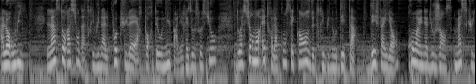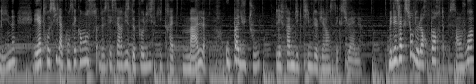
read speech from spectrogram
Alors oui, L'instauration d'un tribunal populaire porté au nu par les réseaux sociaux doit sûrement être la conséquence de tribunaux d'État défaillants, prompts à une indulgence masculine, et être aussi la conséquence de ces services de police qui traitent mal, ou pas du tout, les femmes victimes de violences sexuelles. Mais les actions de leur porte sans voix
